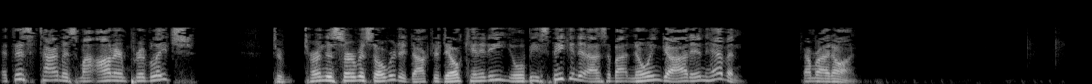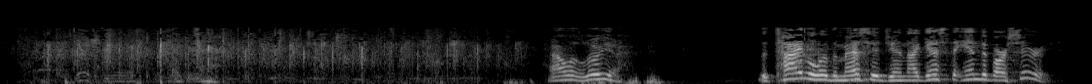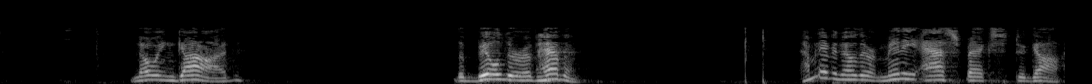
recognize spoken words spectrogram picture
At this time, it's my honor and privilege to turn the service over to Dr. Dale Kennedy, who will be speaking to us about knowing God in heaven. Come right on. Hallelujah. The title of the message, and I guess the end of our series Knowing God, the builder of heaven. How many of you know there are many aspects to God?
